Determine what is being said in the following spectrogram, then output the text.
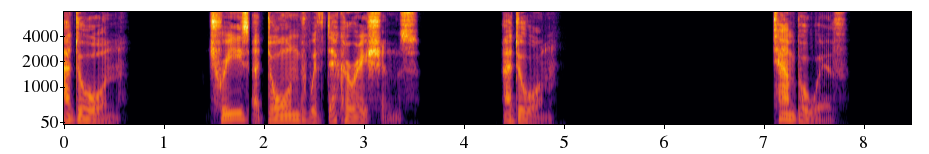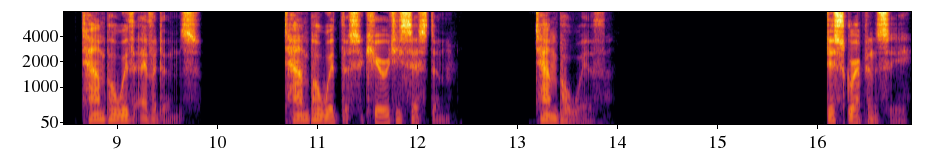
Adorn. Trees adorned with decorations. Adorn. Tamper with. Tamper with evidence. Tamper with the security system. Tamper with. Discrepancy.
